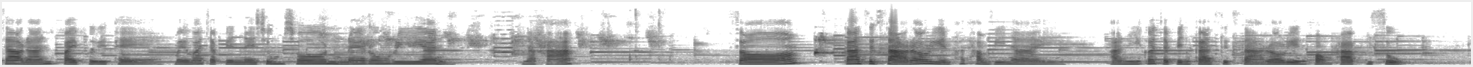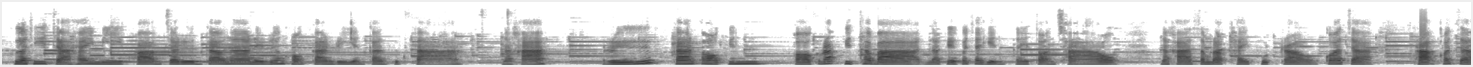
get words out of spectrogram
เจ้านั้นไปเผยแผ่ ไม่ว่าจะเป็นในชุมชนในโรงเรียนนะคะ 2. การศึกษาเล่าเรียนพระธรรมวินัย อันนี้ก็จะเป็นการศึกษาเล่าเรียนของพระพิสุเพื่อที่จะให้มีความเจริญก้าวหน้าในเรื่องของการเรียนการศึกษานะคะ หรือการออกบินออกรับบิณฑบาตนักเรียนก็จะเห็นในตอนเช้านะคะสำหรับไทยพุทธเราก็จะพระก็จะ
